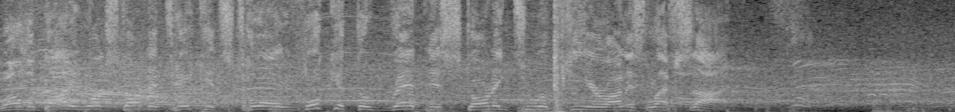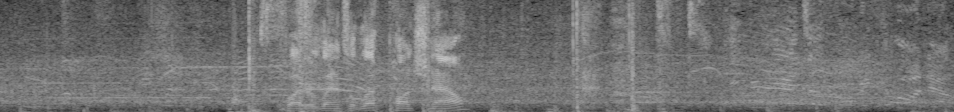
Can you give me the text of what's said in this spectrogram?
Well, the body work's starting to take its toll. Look at the redness starting to appear on his left side. Fighter lands a left punch now. Keep your hands up for me. Come on now.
